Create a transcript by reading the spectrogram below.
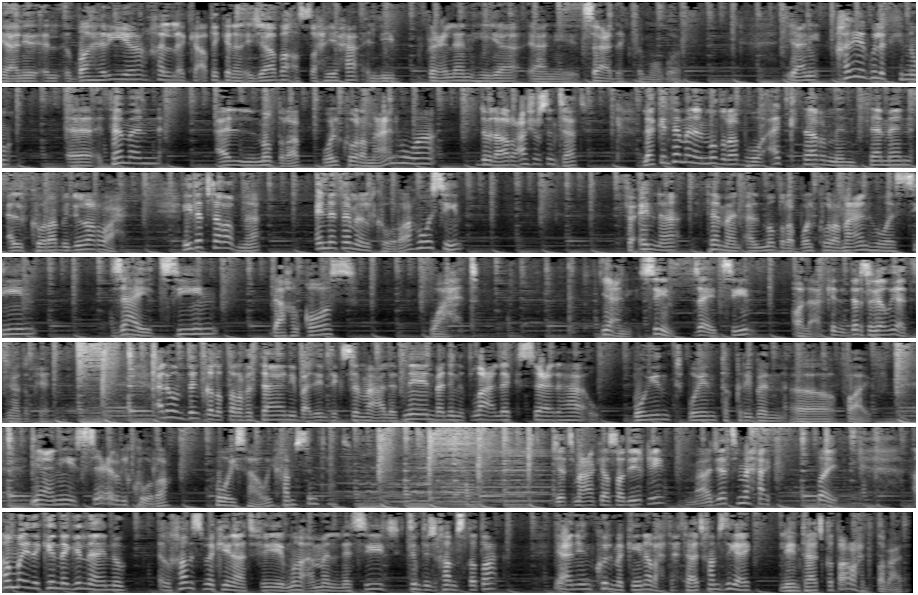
يعني الظاهرية خلك أعطيك أنا الإجابة الصحيحة اللي فعلا هي يعني تساعدك في الموضوع. يعني خليني أقول لك إنه آه ثمن المضرب والكره معا هو دولار وعشر سنتات لكن ثمن المضرب هو أكثر من ثمن الكرة بدولار واحد. إذا افترضنا إن ثمن الكره هو سين فإن ثمن المضرب والكرة معا هو سين زايد سين داخل قوس واحد. يعني سين زايد سين أو لا كذا درس رياضيات يا جماعة الخير. المهم تنقل الطرف الثاني بعدين تقسمها على اثنين بعدين يطلع لك سعرها point point تقريبا آه يعني سعر الكورة هو يساوي خمس سنتات. جت معك يا صديقي؟ ما جت معك. طيب. أما إذا كنا قلنا إنه الخمس ماكينات في معمل نسيج تنتج خمس قطع يعني إن كل ماكينة راح تحتاج خمس دقائق. لإنتاج قطعه واحدة طبعا.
